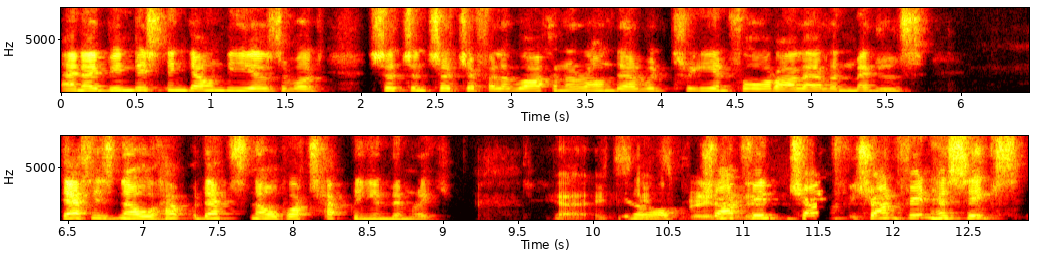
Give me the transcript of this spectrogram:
And I've been listening down the years about such and such a fella walking around there with three and four All Ireland medals. That is now hap- that's now what's happening in Limerick. Yeah, it's, You know, it's Sean. Finn, Sean, Sean Finn has six.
